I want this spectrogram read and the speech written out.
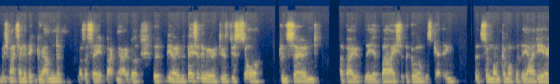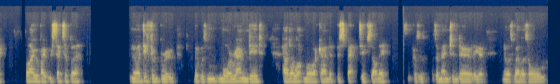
which might sound a bit grand as I say it back now, but, but you know, it was basically we were just, just so concerned about the advice that the government was getting that someone come up with the idea. Well, how about we set up a, you know, a different group that was more rounded, had a lot more kind of perspectives on it, because as I mentioned earlier, you know, as well as all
